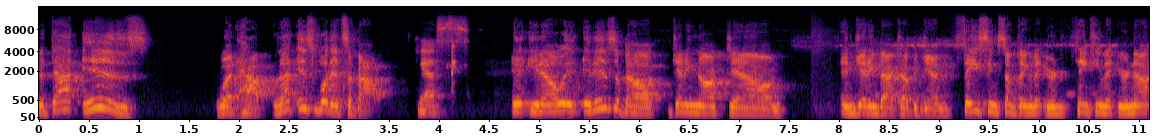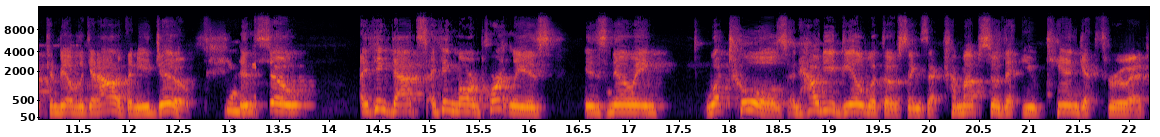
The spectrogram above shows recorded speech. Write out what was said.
that that is what happened that is what it's about yes it, you know it, it is about getting knocked down and getting back up again, facing something that you're thinking that you're not going to be able to get out of, and you do. Yeah. And so, I think that's I think more importantly is is knowing what tools and how do you deal with those things that come up so that you can get through it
